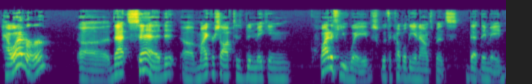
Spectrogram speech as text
However, uh, that said, uh, Microsoft has been making quite a few waves with a couple of the announcements that they made.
